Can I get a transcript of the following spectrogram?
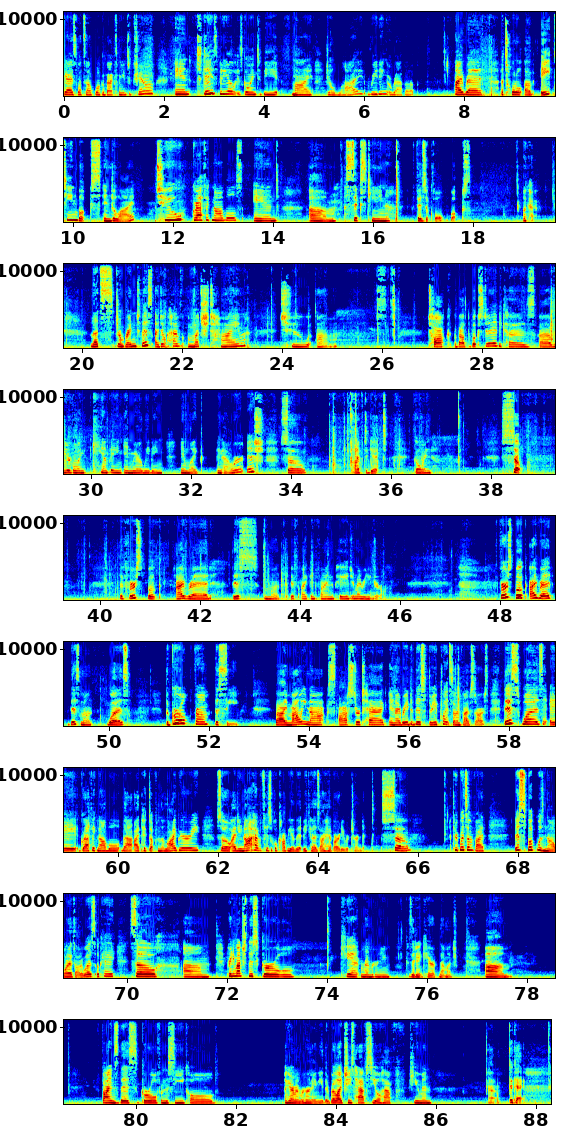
Hey guys, what's up? Welcome back to my YouTube channel. And today's video is going to be my July reading wrap-up. I read a total of 18 books in July, two graphic novels, and um, 16 physical books. Okay, let's jump right into this. I don't have much time to um, talk about the books today because uh, we are going camping and we are leaving in like an hour-ish. So I have to get going. So the first book I read this month, if I can find the page in my reading journal. First book I read this month was The Girl from the Sea by Molly Knox Ostertag, and I rated this 3.75 stars. This was a graphic novel that I picked up from the library, so I do not have a physical copy of it because I have already returned it. So, 3.75. This book was not what I thought it was, okay? So, um, pretty much this girl, can't remember her name because I didn't care that much, um, finds this girl from the sea called I can't remember her name either, but like she's half seal, half human. Oh, okay.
